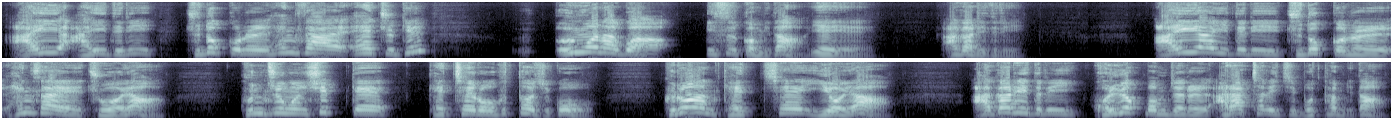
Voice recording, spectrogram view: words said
아이 아이들이 주도권을 행사해 주길 응원하고 있을 겁니다. 예, 예. 아가리들이. 아이 아이들이 주도권을 행사해 주어야 군중은 쉽게 개체로 흩어지고 그러한 개체이어야 아가리들이 권력 범죄를 알아차리지 못합니다.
